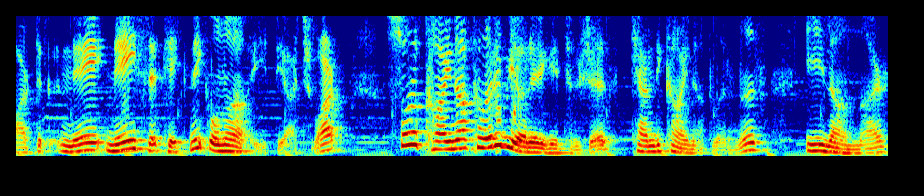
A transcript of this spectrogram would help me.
Artık ne neyse teknik ona ihtiyaç var. Sonra kaynakları bir araya getireceğiz. Kendi kaynaklarınız, ilanlar,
